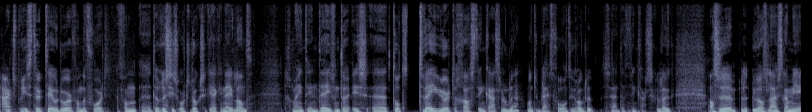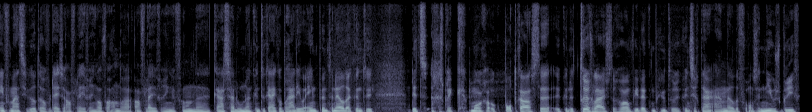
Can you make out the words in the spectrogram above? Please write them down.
Aartspriester Theodor van der Voort van de Russisch-Orthodoxe Kerk in Nederland. De gemeente in Deventer is uh, tot twee uur te gast in Casaluna. Want u blijft volgend uur ook, dat, dat vind ik hartstikke leuk. Als u, u als luisteraar meer informatie wilt over deze aflevering... over andere afleveringen van uh, Casaluna... kunt u kijken op radio1.nl. Daar kunt u dit gesprek morgen ook podcasten. U kunt het terugluisteren gewoon via de computer. U kunt zich daar aanmelden voor onze nieuwsbrief.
